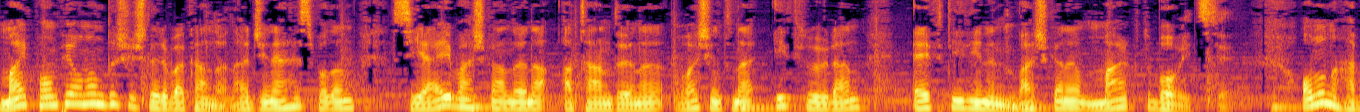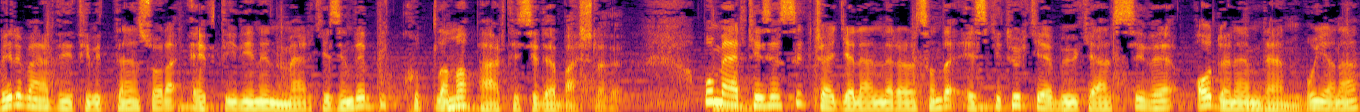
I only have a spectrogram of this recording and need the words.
Mike Pompeo'nun Dışişleri Bakanlığı'na Gina Haspel'ın CIA başkanlığına atandığını Washington'a ilk duyuran FDD'nin başkanı Mark Dubowitz'ti. Onun haberi verdiği tweetten sonra FDD'nin merkezinde bir kutlama partisi de başladı. Bu merkeze sıkça gelenler arasında eski Türkiye Büyükelçisi ve o dönemden bu yana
